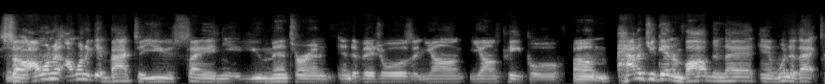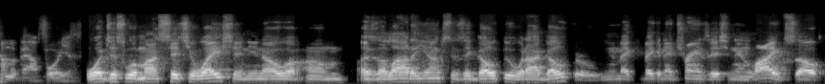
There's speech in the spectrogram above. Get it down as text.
So I want to I want to get back to you saying you, you mentoring individuals and young young people. Um, how did you get involved in that, and when did that come about for you? Well, just with my situation, you know, um, there's a lot of youngsters that go through what I go through, you know, make, making that transition in life. So,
